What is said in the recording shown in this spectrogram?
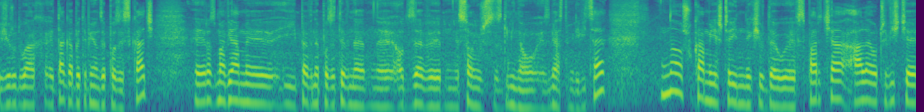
źródłach, e, tak aby te pieniądze pozyskać. Rozmawiamy i pewne pozytywne odzewy są już z gminą, z miastem Gliwice. No, szukamy jeszcze innych źródeł wsparcia, ale oczywiście,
